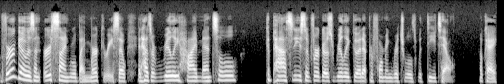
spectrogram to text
Virgo is an earth sign ruled by Mercury. So it has a really high mental capacity. So Virgo is really good at performing rituals with detail. Okay.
